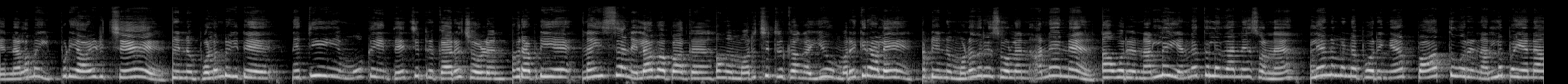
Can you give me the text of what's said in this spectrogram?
என் நிலைமை இப்படி ஆயிடுச்சே. அப்படின்னு புலம்பிக்கிட்டே நெத்தியையும் மூக்கையும் தேய்ச்சிட்டு இருக்காரு சோழன். அவர் அப்படியே நைஸா நிலாவை பார்க்க அவங்க முறைச்சிட்டு இருக்காங்க ஐயோ முறைக்கிறாளே அப்படின்னு முனகர சோழன். அண்ணே என்ன நான் ஒரு நல்ல எண்ணத்துல தானே சொன்னேன். கல்யாணம் பண்ண போறீங்க பார்த்து ஒரு நல்ல பையனா?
